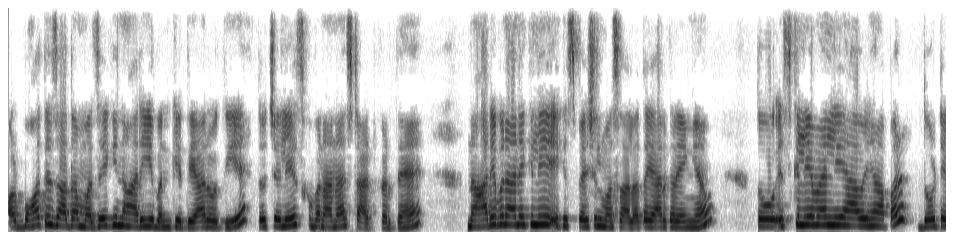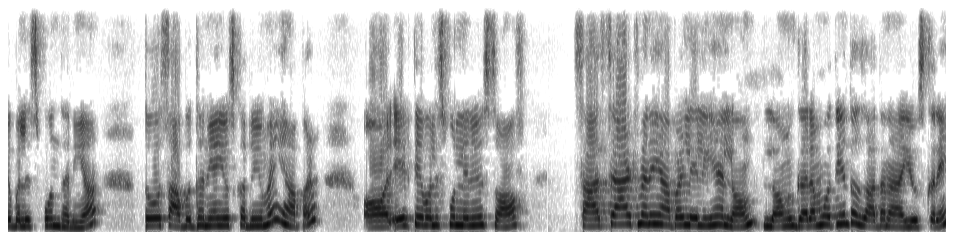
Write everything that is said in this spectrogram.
और बहुत ही ज़्यादा मज़े की नहारी ये बनके तैयार होती है। तो चलिए इसको बनाना स्टार्ट करते हैं। नहारी बनाने के लिए एक स्पेशल मसाला तैयार करेंगे हम। तो इसके लिए मैं लिया है यहाँ पर दो टेबल स्पून धनिया। तो साबुत धनिया यूज़ कर रही हूँ मैं यहाँ पर। और एक टेबल स्पून ले रही हूँ सौंफ। सात से आठ मैंने यहाँ पर ले ली है लौंग। लौंग गर्म होती हैं तो ज़्यादा ना यूज़ करें।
